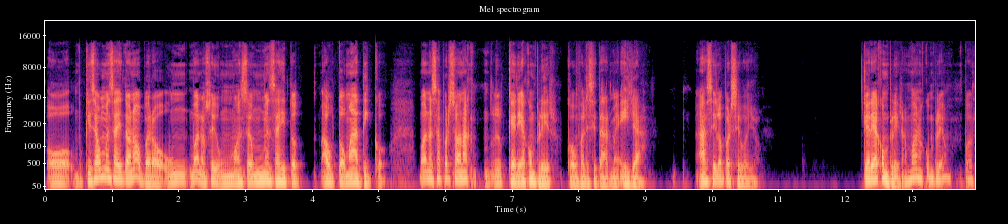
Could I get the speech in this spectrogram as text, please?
o quizá un mensajito no, pero un, bueno, sí, un, un mensajito automático. Bueno, esa persona quería cumplir con felicitarme y ya. Así lo percibo yo. Quería cumplir. Bueno, cumplió. Pues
